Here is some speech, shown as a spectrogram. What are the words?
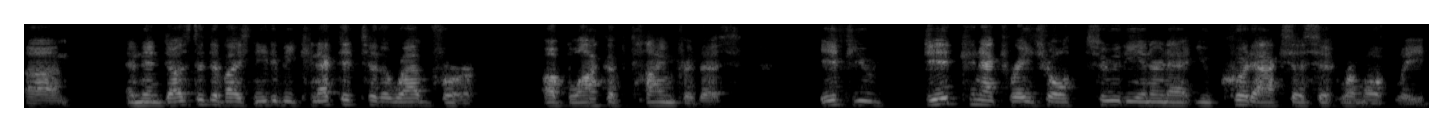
Um, and then does the device need to be connected to the web for a block of time for this? If you did connect Rachel to the internet, you could access it remotely.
